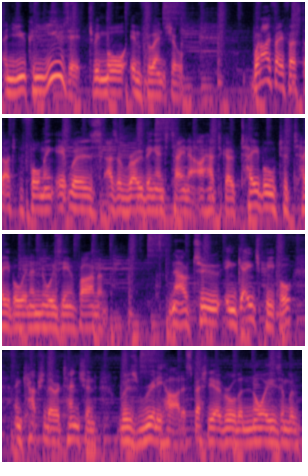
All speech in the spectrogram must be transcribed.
and you can use it to be more influential. When I very first started performing, it was as a roving entertainer. I had to go table to table in a noisy environment. Now, to engage people and capture their attention was really hard, especially over all the noise and with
